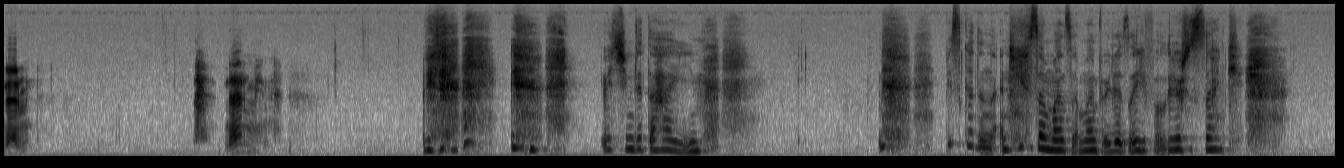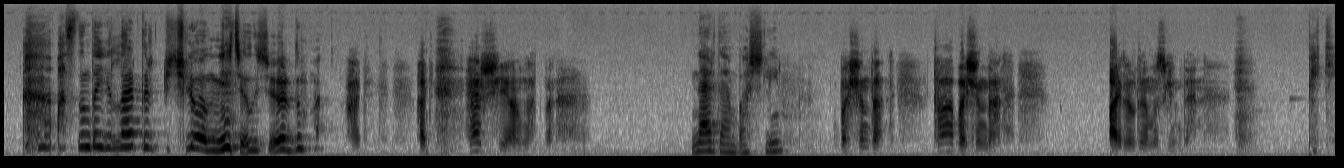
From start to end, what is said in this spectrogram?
Nermin? Nermin? Evet şimdi daha iyiyim. Biz kadınlar niye zaman zaman böyle zayıf oluyoruz sanki? Aslında yıllardır güçlü olmaya çalışıyordum. Hadi, hadi her şeyi anlat bana. Nereden başlayayım? Başından, ta başından. Ayrıldığımız günden. Peki.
